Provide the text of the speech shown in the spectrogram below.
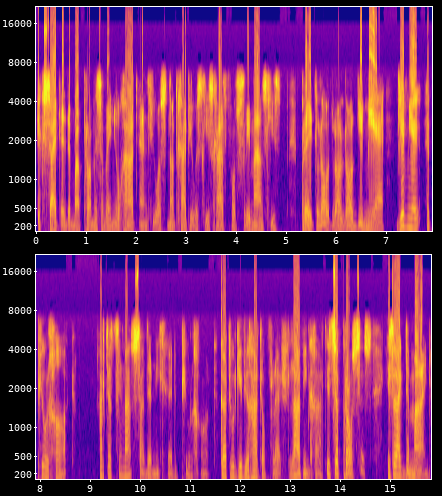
excited about promise of a new heart, and he was not happy with his heart for three months. He prayed, Lord, Lord, Lord, give me a, give me a, a pure heart. After three months, suddenly he had a pure heart. God will give you heart of flesh, loving heart. It's a process. It's like the mind.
